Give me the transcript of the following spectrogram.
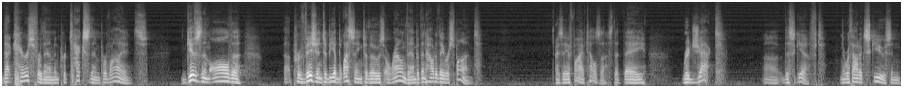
that cares for them and protects them, provides, gives them all the uh, provision to be a blessing to those around them. But then how do they respond? Isaiah 5 tells us that they reject uh, this gift. And they're without excuse and,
